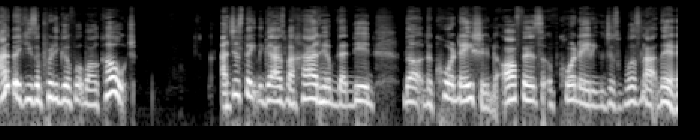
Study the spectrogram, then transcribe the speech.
I think he's a pretty good football coach. I just think the guys behind him that did the the coordination, the offense of coordinating just was not there.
